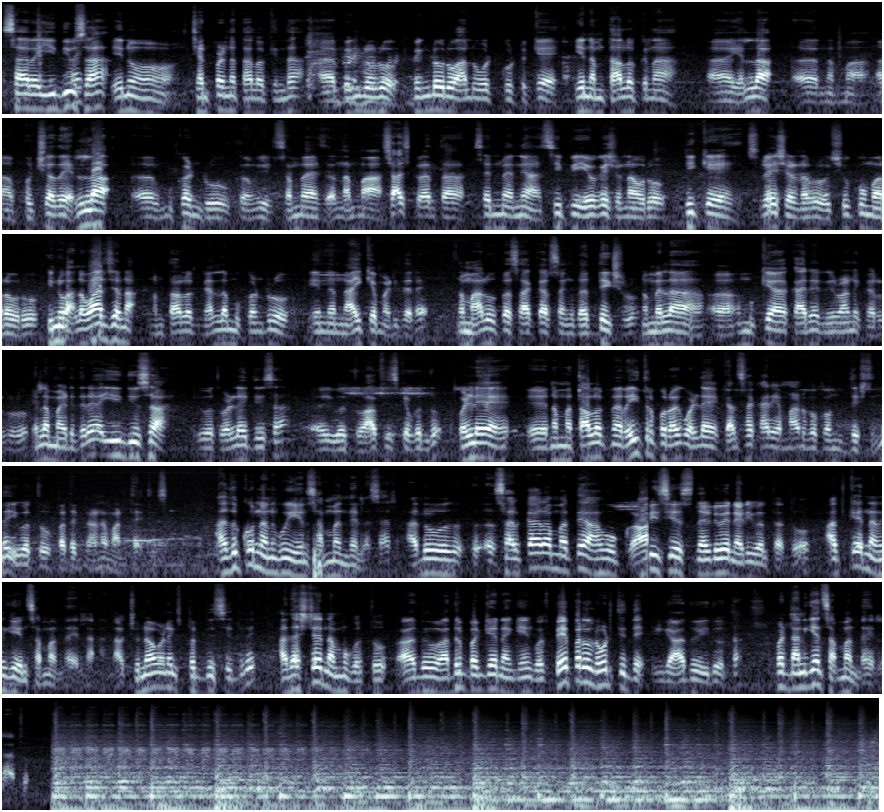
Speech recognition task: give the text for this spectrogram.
Sir, ಈ ದಿವಸ ಏನು ಚನ್ನಪಣ್ಣ ತಾಲೂಕಿಂದ ಬೆಂಗಳೂರು ಬೆಂಗಳೂರು ಹಾಲು ಒಟ್ಕೂಟಕ್ಕೆ ಈ ನಮ್ಮ ತಾಲೂಕಿನ ಎಲ್ಲ ನಮ್ಮ ಪಕ್ಷದ ಎಲ್ಲ ಮುಖಂಡರು ನಮ್ಮ ಶಾಸಕರಂತ ಸನ್ಮಾನ್ಯ ಸಿ ಪಿ ಯೋಗೇಶಣ್ಣ ಅವರು, ಡಿ ಕೆ ಸುರೇಶ್ ಅವರು, ಶಿವಕುಮಾರ್ ಅವರು, ಇನ್ನು ಹಲವಾರು ಜನ ನಮ್ಮ ತಾಲೂಕಿನ ಎಲ್ಲ ಮುಖಂಡರು ಏನನ್ನು ಆಯ್ಕೆ ಮಾಡಿದ್ದಾರೆ. ನಮ್ಮ ಹಾಲು ಉತ್ಪಾದ ಸಹಕಾರ ಸಂಘದ ಅಧ್ಯಕ್ಷರು, ನಮ್ಮೆಲ್ಲ ಮುಖ್ಯ ಕಾರ್ಯನಿರ್ವಹಣಾಧಿಕಾರಿಗಳು ಎಲ್ಲ ಮಾಡಿದ್ದಾರೆ. ಈ ದಿವಸ, ಇವತ್ತು ಒಳ್ಳೆ ದಿವಸ. ಇವತ್ತು ಆಫೀಸ್ಗೆ ಬಂದು ಒಳ್ಳೆ ನಮ್ಮ ತಾಲೂಕಿನ ರೈತರ ಪರವಾಗಿ ಒಳ್ಳೆ ಕೆಲಸ ಕಾರ್ಯ ಮಾಡಬೇಕು ಅನ್ನೋ ಉದ್ದೇಶದಿಂದ ಇವತ್ತು ಪದಗ್ರಹಣ ಮಾಡ್ತಾ ಇದ್ದೀವಿ ಸರ್. ಅದಕ್ಕೂ ನನಗೂ ಏನು ಸಂಬಂಧ ಇಲ್ಲ ಸರ್. ಅದು ಸರ್ಕಾರ ಮತ್ತೆ ಆ ಪಿ ಸಿ ಎಸ್ ನಡುವೆ ನಡೆಯುವಂಥದ್ದು, ಅದಕ್ಕೆ ನನಗೇನು ಸಂಬಂಧ ಇಲ್ಲ. ನಾವು ಚುನಾವಣೆಗೆ ಸ್ಪರ್ಧಿಸಿದ್ವಿ, ಅದಷ್ಟೇ ನಮಗೆ ಗೊತ್ತು. ಅದು, ಅದ್ರ ಬಗ್ಗೆ ನನಗೇನು ಗೊತ್ತು. ಪೇಪರಲ್ಲಿ ನೋಡ್ತಿದ್ದೆ, ಈಗ ಅದು, ಇದು ಅಂತ. ಬಟ್ ನನಗೇನು ಸಂಬಂಧ ಇಲ್ಲ ಅದು.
